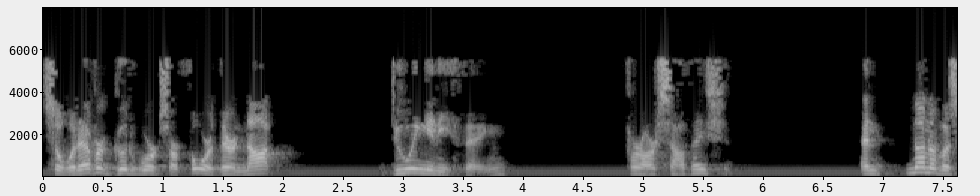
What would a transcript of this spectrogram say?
So whatever good works are for, they're not doing anything for our salvation. And none of us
